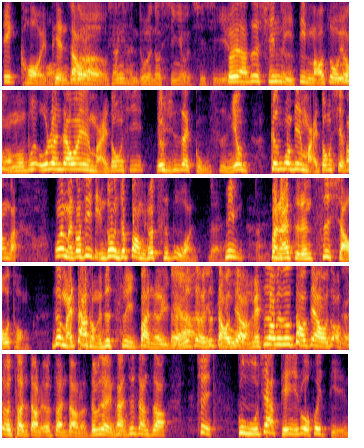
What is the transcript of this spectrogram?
decoy 骗到了。我相信很多人都心有戚戚焉。对啊，这是心理定锚作用。我们不无论在外面买东西，尤其是在股市，你用跟外面买东西的方法，外面买东西顶多你就爆米花吃不完。对，你本来只能吃小桶，你这买大桶也是吃一半而已，也是这也是倒掉，每次都被都倒掉。我说哦，又赚到了，又赚到了，对不对？你看就这样子哦，所以。股价便宜，如果会跌，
